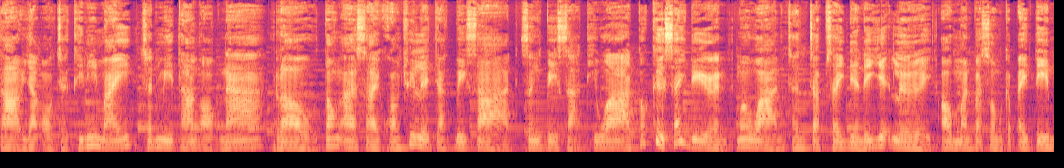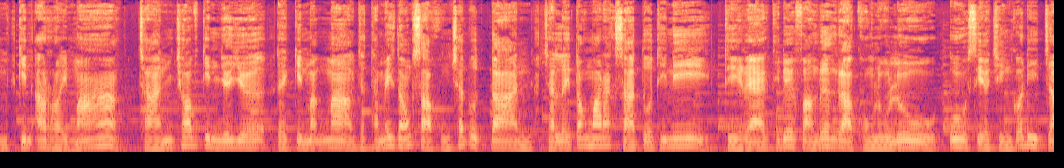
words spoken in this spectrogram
สาวอยากออกจากที่นี่ไหม ฉันมีทางออกนะ เราต้องอาศัยความช่วยเหลือจากปีศาจซึ่งปีศาจที่ว่าก็คือไส้เดือน เมื่อวานฉันจับไส้เดือนได้เยอะเลย เอามันผสมกับไอติม กินอร่อยมาก ฉันชอบกินเยอะๆ แต่กินมากๆ จะทำให้น้องสาวของฉันอุดตัน ฉันเลยต้องมารักษาตัวที่นี่ ทีแรกที่ได้ฟังเรื่องราวของลูลูอู้เสี่ยวชิงก็ดีใจ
